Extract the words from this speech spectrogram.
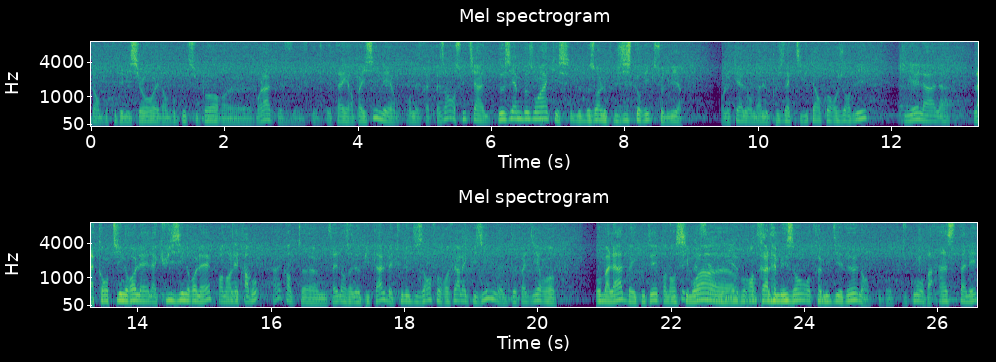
dans beaucoup d'émissions et dans beaucoup de supports, voilà, que je ne détaillerai pas ici, mais on est très présent. Ensuite, il y a un deuxième besoin qui est le besoin le plus historique, celui pour lequel on a le plus d'activité encore aujourd'hui, qui est la, la cantine relais, la cuisine relais pendant les travaux. Hein, quand euh, vous savez, dans un hôpital, ben, tous les 10 ans, il faut refaire la cuisine. Vous ne pouvez pas dire aux, malades, ben, écoutez, pendant 6 mois, euh, vous rentrez à la maison entre midi et 2. Non. Donc du coup, on va installer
